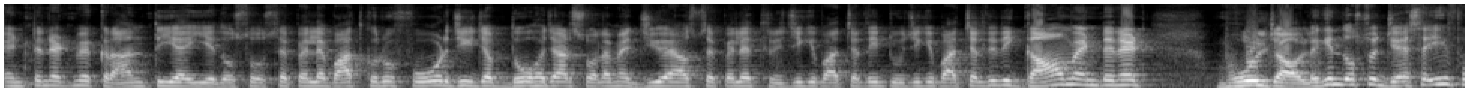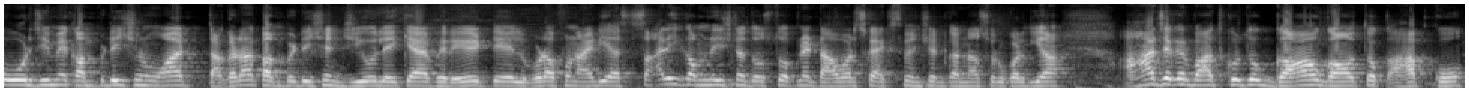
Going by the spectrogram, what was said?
इंटरनेट में क्रांति आई है दोस्तों। उससे पहले बात करूँ 4G जब 2016 में जियो आया, उससे पहले 3G की बात चलती 2G की बात चलती थी। गाँव में इंटरनेट भूल जाओ। लेकिन दोस्तों, जैसे ही 4G में कंपटीशन हुआ, तगड़ा कंपटीशन जियो लेके आया, फिर एयरटेल वोडाफोन आइडिया सारी कंपनीज़ ने दोस्तों अपने टावर्स का एक्सपेंशन करना शुरू कर दिया। आज अगर बात करूँ तो गाँव गाँव तक तो आपको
